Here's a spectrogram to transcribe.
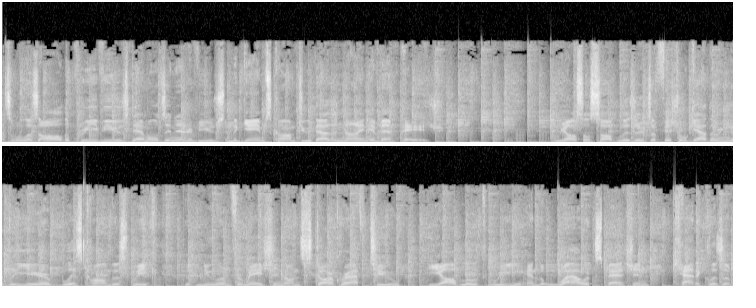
as well as all the previews, demos, and interviews in the Gamescom 2009 event page. We also saw Blizzard's official gathering of the year, BlizzCon, this week, with new information on StarCraft 2, Diablo 3, and the WoW expansion, Cataclysm.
